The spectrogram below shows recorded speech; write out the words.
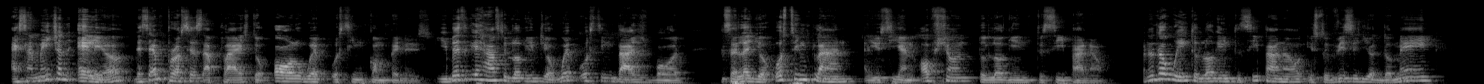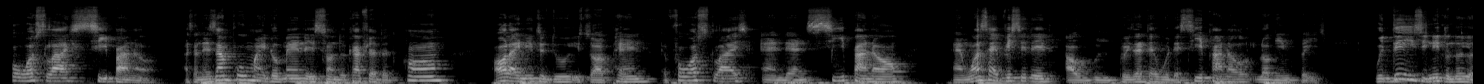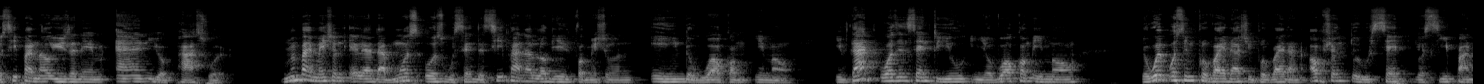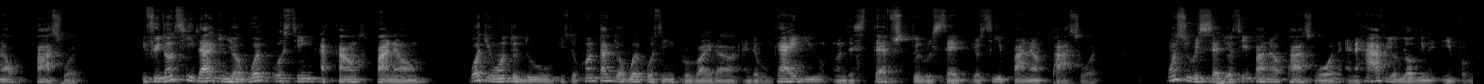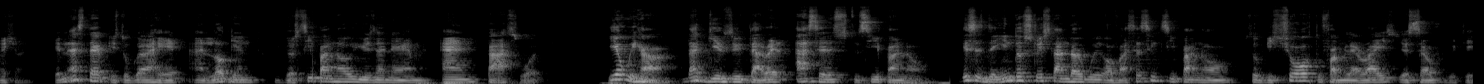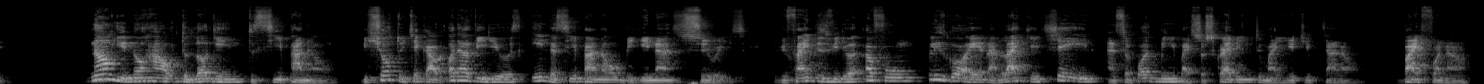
As I mentioned earlier, the same process applies to all web hosting companies. You basically have to log into your web hosting dashboard, select your hosting plan, and you see an option to log in to cPanel. Another way to log in into cPanel is to visit your domain forward slash cPanel. As an example, my domain is sundayukafia.com all I need to do is to append a forward slash and then cPanel. And once I visit it, I'll be presented with the cPanel login page. With this, you need to know your cPanel username and your password. Remember I mentioned earlier that most hosts will send the cPanel login information in the welcome email. If that wasn't sent to you in your welcome email, your web hosting provider should provide an option to reset your cPanel password. If you don't see that in your web hosting account panel, what you want to do is to contact your web hosting provider and they will guide you on the steps to reset your cPanel password. Once you reset your cPanel password and have your login information, the next step is to go ahead and log in with your cPanel username and password. Here we are. That gives you direct access to cPanel. This is the industry standard way of accessing cPanel, so be sure to familiarize yourself with it. Now you know how to log in to cPanel. Be sure to check out other videos in the cPanel beginner series. If you find this video helpful, please go ahead and like it, share it, and support me by subscribing to my YouTube channel. Bye for now.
